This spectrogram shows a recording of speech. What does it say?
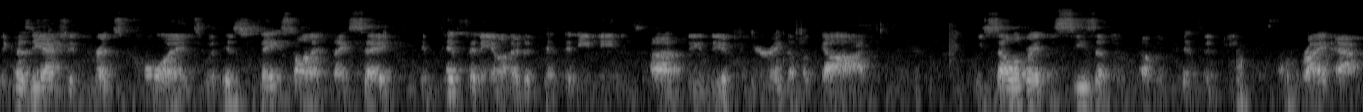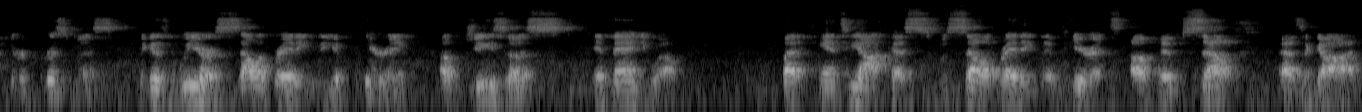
because he actually prints coins with his face on it, and they say Epiphany on it. Epiphany means uh, the, the appearing of a god. We celebrate the season of, of Epiphany Christmas because we are celebrating the appearing of Jesus, Emmanuel. But Antiochus was celebrating the appearance of himself as a god.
